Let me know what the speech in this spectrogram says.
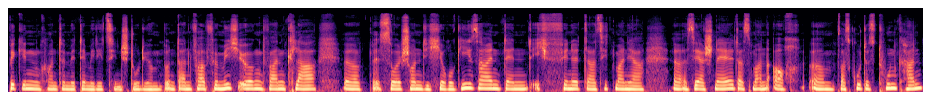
beginnen konnte mit dem Medizinstudium. Und dann war für mich irgendwann klar, äh, es soll schon die Chirurgie sein, denn ich finde, da sieht man ja äh, sehr schnell, dass man auch ähm, was Gutes tun kann.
